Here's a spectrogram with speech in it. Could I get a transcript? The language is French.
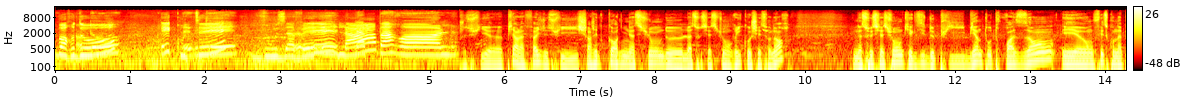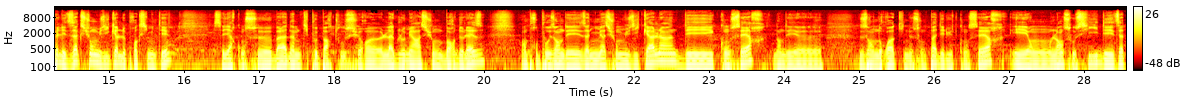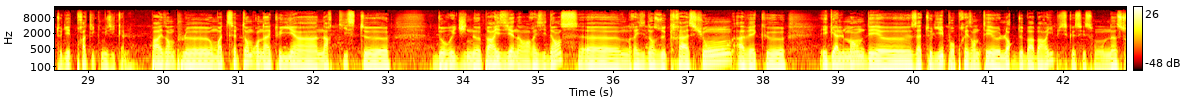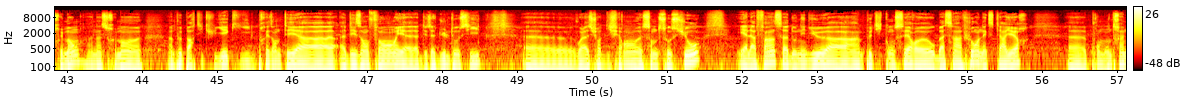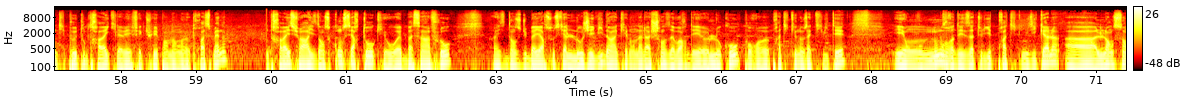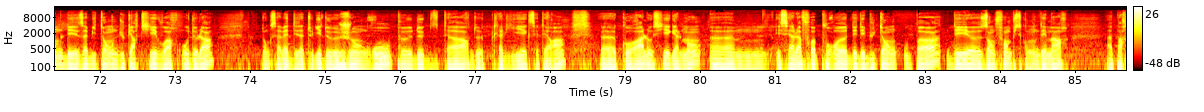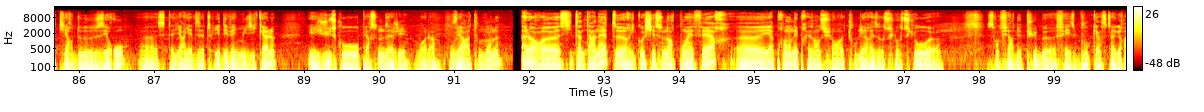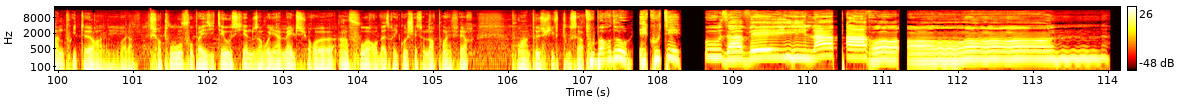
Bordeaux, écoutez, vous avez la, parole. Je suis euh, Pierre Lafaille, je suis chargé de coordination de l'association Ricochet Sonore. Une association qui existe depuis bientôt trois ans et euh, on fait ce qu'on appelle les actions musicales de proximité. C'est-à-dire qu'on se balade un petit peu partout sur euh, l'agglomération bordelaise en proposant des animations musicales, des concerts dans des euh, endroits qui ne sont pas des lieux de concert et on lance aussi des ateliers de pratique musicale. Par exemple, euh, au mois de septembre, on a accueilli un artiste d'origine parisienne en résidence, résidence de création avec également des euh, ateliers pour présenter euh, l'orgue de barbarie puisque c'est son instrument, un instrument euh, un peu particulier qu'il présentait à, des enfants et à des adultes aussi, euh, voilà, sur différents centres sociaux. Et à la fin, ça a donné lieu à un petit concert au bassin à flot en extérieur pour montrer un petit peu tout le travail qu'il avait effectué pendant trois semaines. On travaille sur la résidence Concerto qui est au bassin à flot, résidence du bailleur social Logévie dans laquelle on a la chance d'avoir des locaux pour pratiquer nos activités. Et on ouvre des ateliers de pratique musicale à l'ensemble des habitants du quartier, voire au-delà. Donc ça va être des ateliers de jeux en groupe, de guitare, de clavier, etc. Euh, chorale aussi également. Euh, et c'est à la fois pour euh, des débutants ou pas, des enfants puisqu'on démarre à partir de zéro, c'est-à-dire il y a des ateliers d'éveil musical, et jusqu'aux personnes âgées, voilà, ouvert à tout le monde. Alors site internet ricochetsonore.fr euh, et après on est présent sur tous les réseaux sociaux sans faire de pub, euh, Facebook, Instagram, Twitter, euh, voilà. Surtout, faut pas hésiter aussi à nous envoyer un mail sur euh, info@ricochetsonore.fr pour un peu suivre tout ça. Tout Bordeaux, écoutez, vous avez la parole.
